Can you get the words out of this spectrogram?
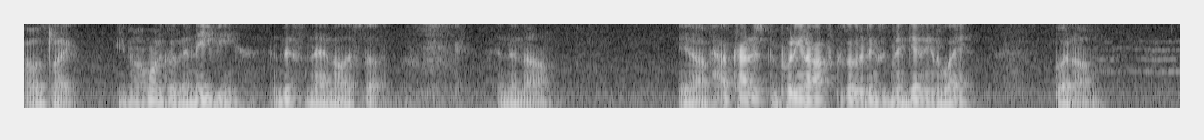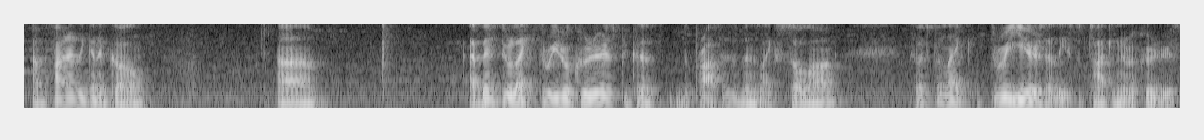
I was like, you know, I want to go to the Navy and this and that and all this stuff. And then, um, you know, I've, I've kind of just been putting it off because other things have been getting in the way. But um, I'm finally gonna go. Um, I've been through like three recruiters because the process has been like so long. So it's been like three years at least of talking to recruiters.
